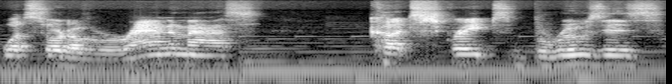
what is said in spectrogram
what sort of random ass cuts, scrapes, bruises,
